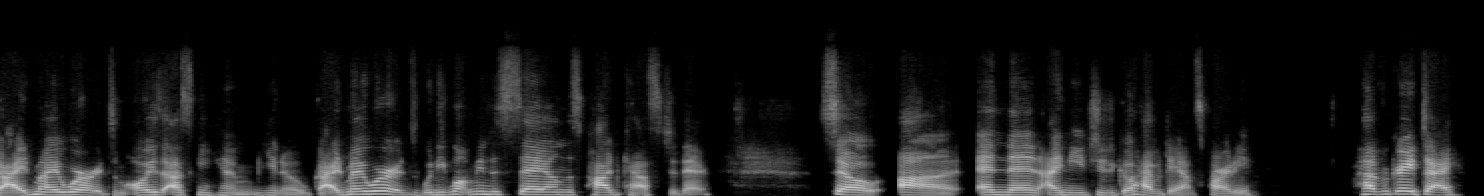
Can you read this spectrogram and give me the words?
Guide my words. I'm always asking him you know guide my words. What do you want me to say on this podcast today? So uh and then i need you to go have a dance party. Have a great day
